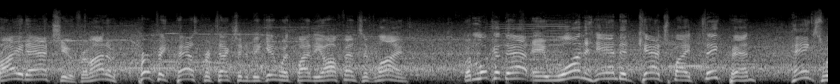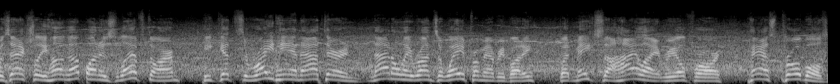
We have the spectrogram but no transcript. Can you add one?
right at you from out of perfect pass protection to begin with by the offensive line. But look at that, a one-handed catch by Thigpen. Hanks was actually hung up on his left arm. He gets the right hand out there and not only runs away from everybody, but makes the highlight reel for our past Pro Bowls.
